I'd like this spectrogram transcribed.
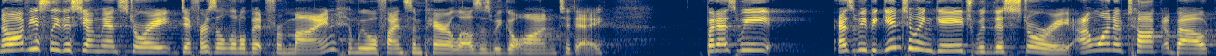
Now, obviously, this young man's story differs a little bit from mine, and we will find some parallels as we go on today. But as we as we begin to engage with this story, I want to talk about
